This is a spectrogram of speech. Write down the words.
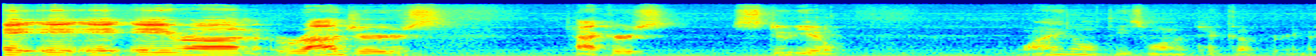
Aaron Rodgers, Packers Studio. Why don't these want to pick up right now?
